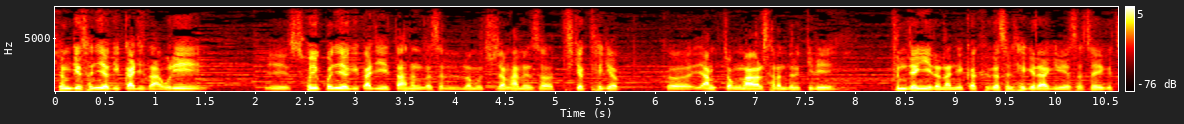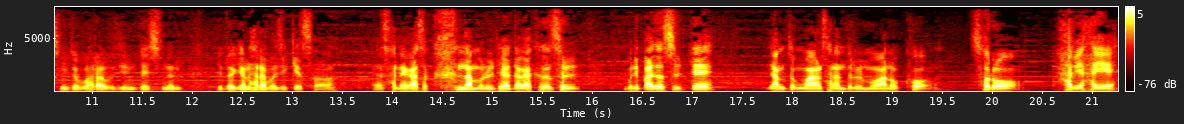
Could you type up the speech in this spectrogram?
경계선이 여기까지다. 우리 이 소유권이 여기까지 있다 하는 것을 너무 주장하면서 티격태격 그 양쪽 마을 사람들끼리 분쟁이 일어나니까 그것을 해결하기 위해서 저희 그 증조부 할아버지 되시는 이덕현 할아버지께서 산에 가서 큰 나무를 베어다가 그것을 물이 빠졌을 때 양쪽 마을 사람들을 모아놓고 서로 합의하에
